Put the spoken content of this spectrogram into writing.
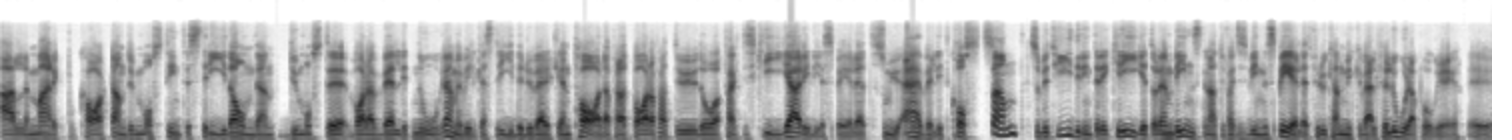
all mark på kartan. Du måste inte strida om den. Du måste vara väldigt noggrann med vilka strider du verkligen tar, därför att bara för att du då faktiskt krigar i det spelet, som ju är väldigt kostsamt, så betyder inte det kriget och den vinsten att du faktiskt vinner spelet, för du kan mycket väl förlora på grejer. Eh,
